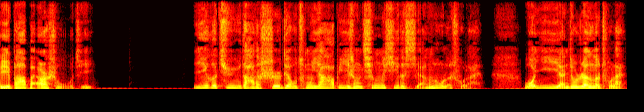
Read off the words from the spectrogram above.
第八百二十五集，一个巨大的石雕从崖壁上清晰的显露了出来，我一眼就认了出来，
